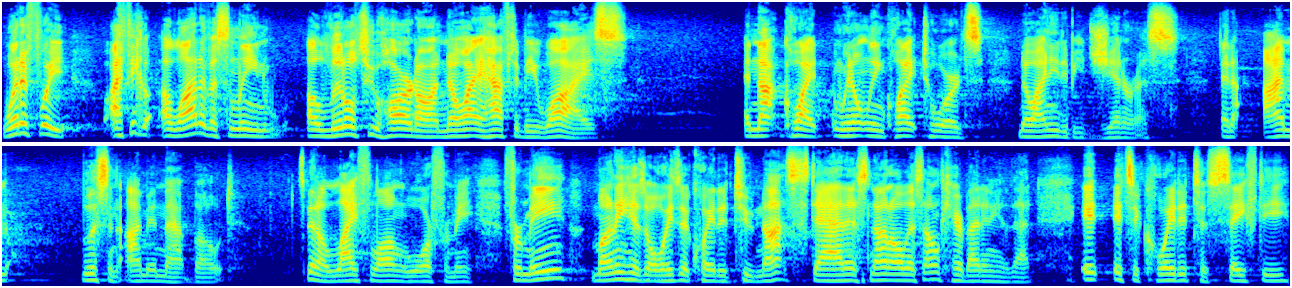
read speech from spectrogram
what if we, I think a lot of us lean a little too hard on, no, I have to be wise, and not quite, we don't lean quite towards, no, I need to be generous. And I'm, listen, I'm in that boat. It's been a lifelong war for me. For me, money has always equated to not status, not all this. I don't care about any of that. It, it's equated to safety,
